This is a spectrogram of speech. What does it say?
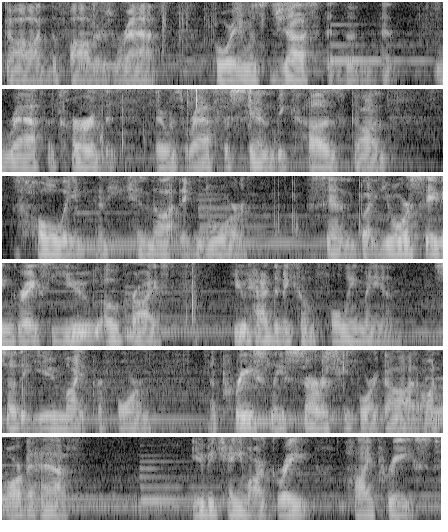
God the Father's wrath. For it was just that the, that wrath occurred, that there was wrath for sin because God is holy and he cannot ignore sin. But your saving grace, you, O Christ, you had to become fully man so that you might perform the priestly service before God on our behalf. You became our great high priest,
